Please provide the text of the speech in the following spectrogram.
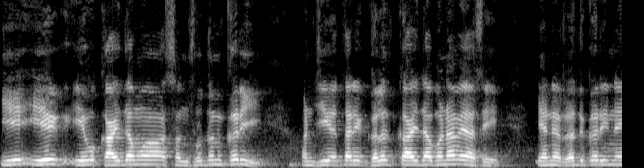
એ એ એવો કાયદામાં સંશોધન કરી અને જે અત્યારે ગલત કાયદા બનાવ્યા છે એને રદ કરીને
